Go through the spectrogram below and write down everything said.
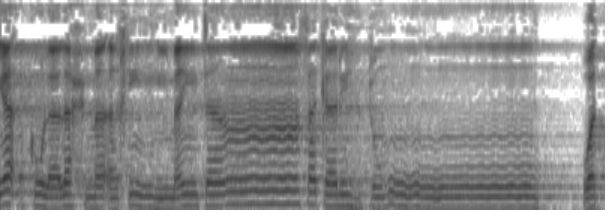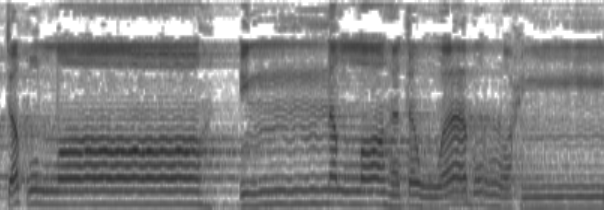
ياكل لحم اخيه ميتا فكرهتموه واتقوا الله ان الله تواب رحيم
